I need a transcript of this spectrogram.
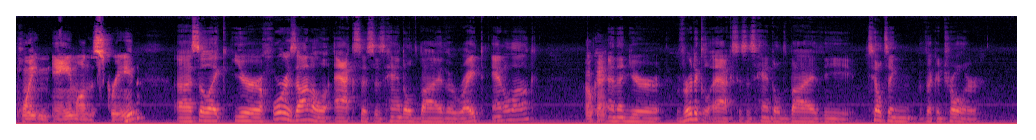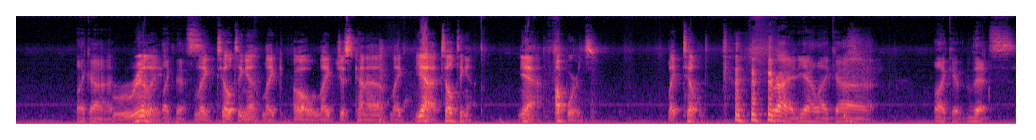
point and aim on the screen. Uh, so, like, your horizontal axis is handled by the right analog, Okay. and then your vertical axis is handled by the tilting the controller, like uh, Really? like this. like tilting it like oh like just kind of like yeah tilting it yeah upwards like tilt right, yeah, like uh, like this.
